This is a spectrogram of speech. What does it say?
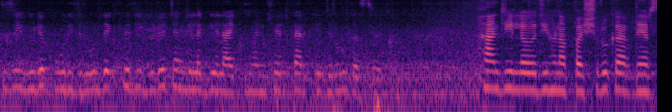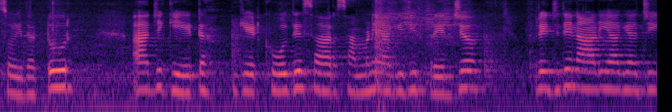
ਤੁਸੀਂ ਵੀਡੀਓ ਪੂਰੀ ਜ਼ਰੂਰ ਦੇਖਿਓ ਜੀ। ਵੀਡੀਓ ਚੰਗੀ ਲੱਗੀ ਲਾਈਕ ਕਮੈਂਟ ਸ਼ੇਅਰ ਕਰਕੇ ਜ਼ਰੂਰ ਦੱਸਿਓ ਜੀ ਹਾਂਜੀ, ਲਓ ਜੀ, ਹੁਣ ਆਪਾਂ ਸ਼ੁਰੂ ਕਰਦੇ ਹਾਂ ਰਸੋਈ ਦਾ ਟੂਰ ਅੱਜ ਗੇਟ ਗੇਟ ਖੋਲਦੇ ਸਾਰ ਸਾਹਮਣੇ ਆ ਗਈ ਜੀ ਫ੍ਰਿਜ ਫ੍ਰਿਜ ਦੇ ਨਾਲ ਹੀ ਆ ਗਿਆ ਜੀ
